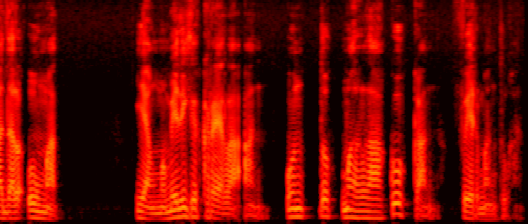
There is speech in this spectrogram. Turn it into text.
adalah umat yang memiliki kerelaan untuk melakukan firman Tuhan.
